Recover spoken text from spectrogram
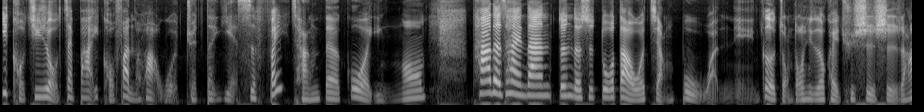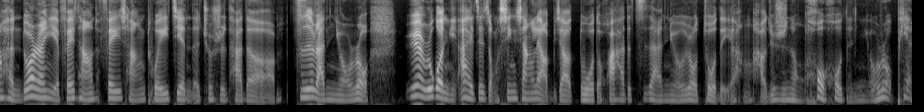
一口鸡肉再扒一口饭的话，我觉得也是非常的过瘾哦。它的菜单真的是多到我讲不完呢，各种东西都可以去试试。然后很多人也非常非常推荐的就是它的孜然牛肉。因为如果你爱这种新香料比较多的话，它的孜然牛肉做的也很好，就是那种厚厚的牛肉片，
